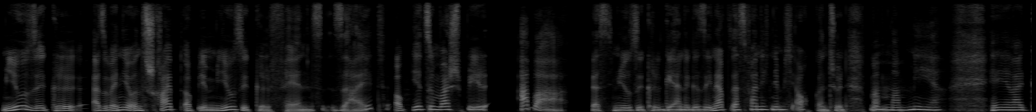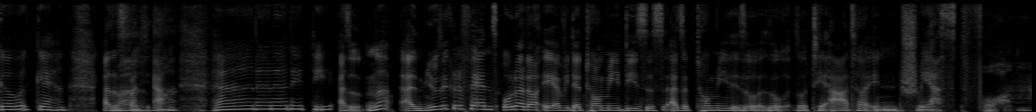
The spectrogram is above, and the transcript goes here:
Musical, also wenn ihr uns schreibt, ob ihr Musical-Fans seid, ob ihr zum Beispiel ABBA das Musical gerne gesehen habt. Das fand ich nämlich auch ganz schön. Mamma mia, here I go again. Also das fand ich auch. Also, ne, also Musical-Fans oder doch eher wie der Tommy dieses, also Tommy so, so, so Theater in Schwerstform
